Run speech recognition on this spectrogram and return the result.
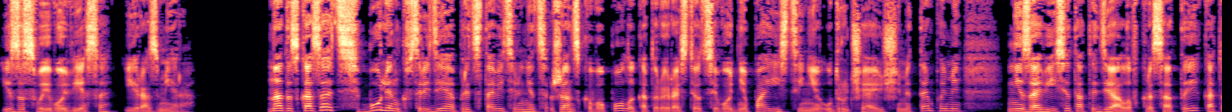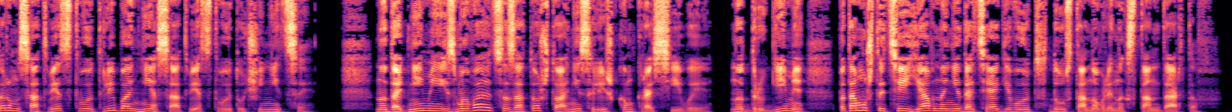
из-за своего веса и размера. Надо сказать, буллинг в среде представительниц женского пола, который растет сегодня поистине удручающими темпами, не зависит от идеалов красоты, которым соответствуют либо не соответствуют ученицы. Над одними измываются за то, что они слишком красивые, над другими потому что те явно не дотягивают до установленных стандартов.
